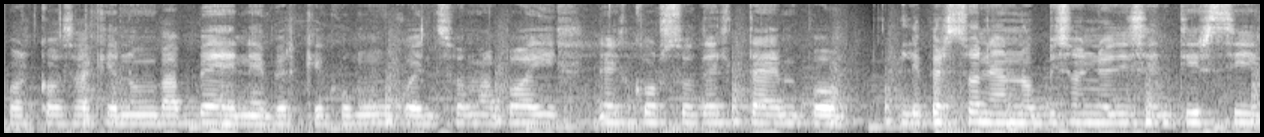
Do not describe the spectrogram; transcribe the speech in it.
qualcosa che non va bene perché comunque insomma poi nel corso del tempo le persone hanno bisogno di sentirsi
